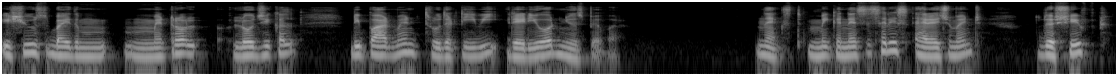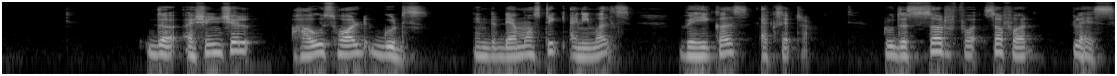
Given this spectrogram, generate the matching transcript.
issued by the meteorological department through the TV, radio, or newspaper. Next, make a necessary arrangement to the shift the essential household goods and the domestic animals, vehicles, etc. to the suffer, suffer place.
